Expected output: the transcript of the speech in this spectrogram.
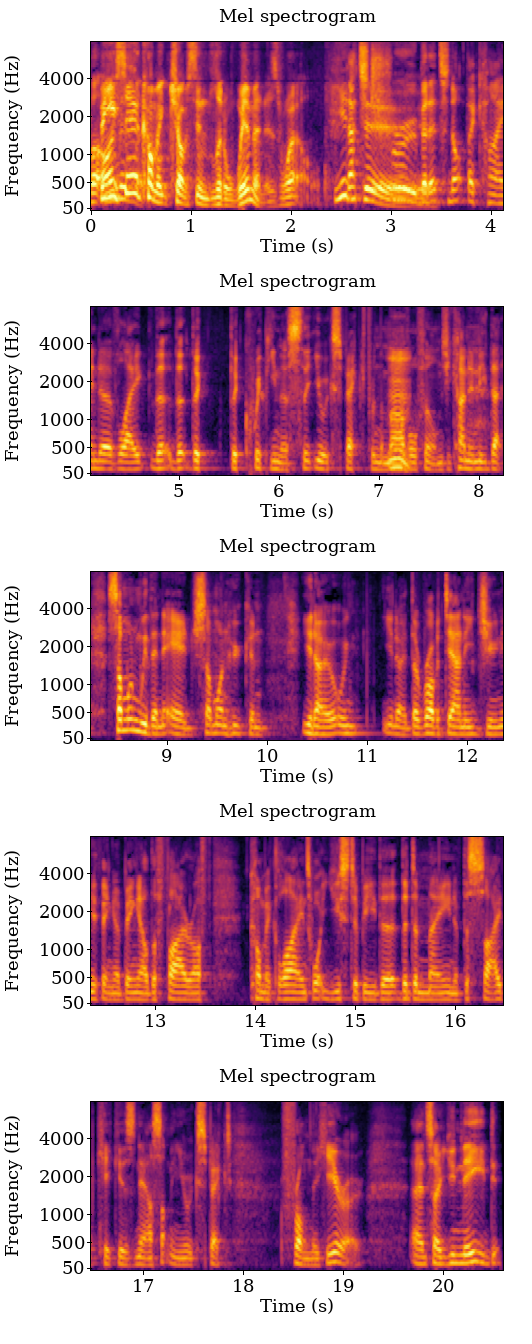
But, But you see her honestly- comic chops in Little Women as well. You That's do. true, but it's not the kind of like the the, the, the quippiness that you expect from the hmm. Marvel films. You kind of need that someone with an edge, someone who can, you know, you know, the Robert Downey Jr. thing of being able to fire off comic lines. What used to be the the domain of the sidekick is now something you expect from the hero. And so you need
